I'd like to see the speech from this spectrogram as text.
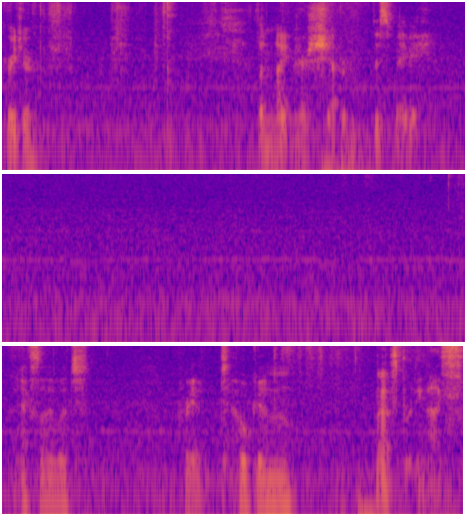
creature. The Nightmare Shepherd, this baby. Exile it. Create a token. That's pretty nice.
